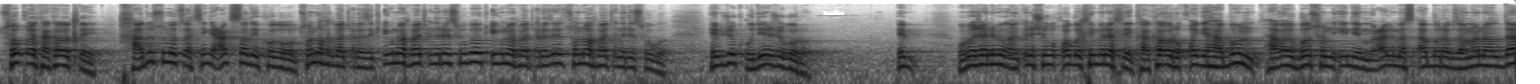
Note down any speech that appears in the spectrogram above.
ცოყე ქაკაო ტე ხადუს მოწალ ცინგი აქსალი ქოლოღო ცონუ ხათ ბაჭარაზე კიგუნუ ხათ ბაჭინე რესუგო კიგუნუ ხათ ბაჭარაზე ცონუ ხათ ბაჭინე რესუგო ჰებ ჯო ყუდია ჯოგორო ჰებ ობაჟანი მოგ ანტელი შუგო ყოგო თიმერასლე ქაკაო რო ყოგი ჰაბუნ ჰაღავ ბოსუნ ინე მუალიმას აბურაბ ზამანალდა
